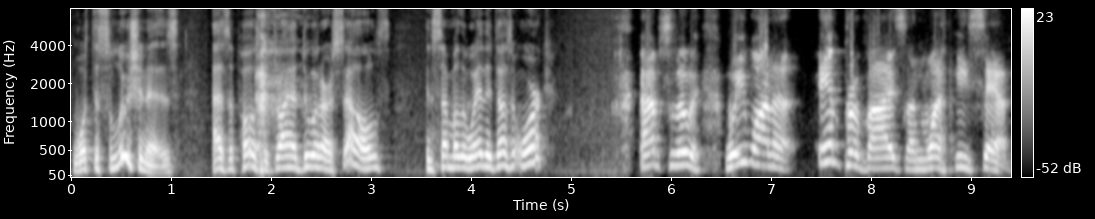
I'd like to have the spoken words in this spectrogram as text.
what the solution is, as opposed to trying to do it ourselves in some other way that doesn't work. Absolutely. We want to improvise on what he said.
